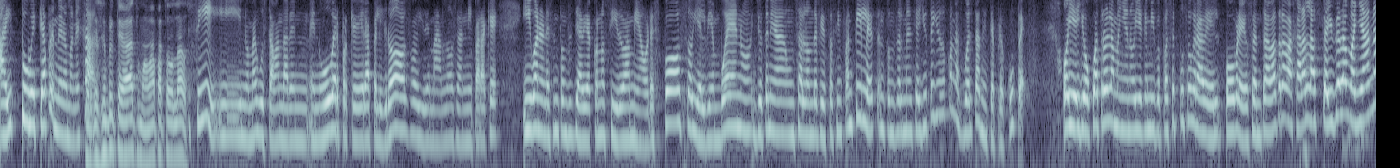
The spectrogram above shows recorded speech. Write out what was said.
ahí tuve que aprender a manejar. Porque siempre te va tu mamá para todos lados. Sí, y no me gustaba andar en, Uber porque era peligroso y demás, ¿no? O sea, ni para qué. Y bueno, en ese entonces ya había conocido a mi ahora esposo y él bien bueno. Yo tenía un salón de fiestas infantiles, entonces él me decía, yo te ayudo con las vueltas, ni te preocupes. Oye, yo cuatro de la mañana, oye, que mi papá se puso grave, el pobre, o sea, entraba a trabajar a las seis de la mañana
